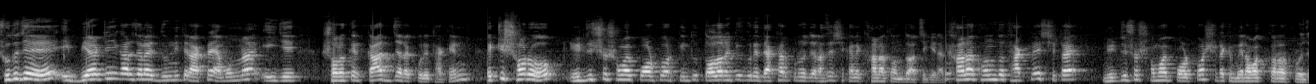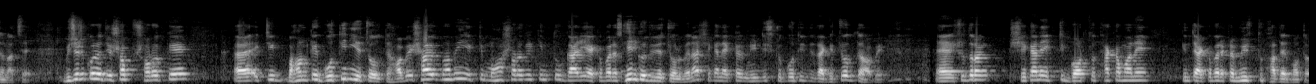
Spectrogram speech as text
শুধু যে এই বিআরটি কার্যালয়ের দুর্নীতির আঁকড়া এমন না, এই যে সড়কের কাজ যারা করে থাকেন, একটি সড়ক নির্দিষ্ট সময় পর পর কিন্তু তদারকি করে দেখার প্রয়োজন আছে, সেখানে খানাখন্দ আছে কিনা। খানাখন্দ থাকলে সেটা নির্দিষ্ট সময় পর পর সেটাকে মেরামত করার প্রয়োজন আছে। বিশেষ করে যেসব সড়কে একটি বাহনকে গতি নিয়ে চলতে হবে, স্বাভাবিকভাবেই একটি মহাসড়কে কিন্তু গাড়ি একেবারে স্থির গতিতে চলবে না, সেখানে একটা নির্দিষ্ট গতিতে তাকে চলতে হবে। সুতরাং সেখানে একটি গর্ত থাকা মানে কিন্তু একেবারে একটা মৃত্যু ফাঁদের মতো।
